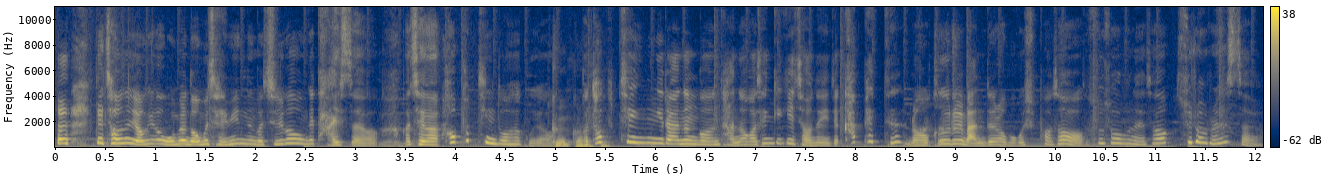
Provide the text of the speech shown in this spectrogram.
그러니까 저는 여기가 오면 너무 재밌는 거, 즐거운 게 다 있어요. 그러니까 제가 터프팅도 하고요. 그러니까. 그러니까 터프팅이라는 건 단어가 생기기 전에 이제 카페트, 러그를 만들어 보고 싶어서 수소문해서 수료를 했어요.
